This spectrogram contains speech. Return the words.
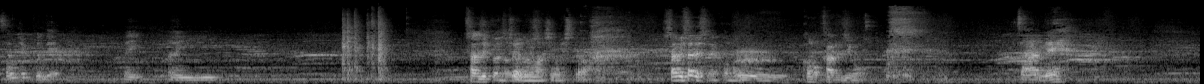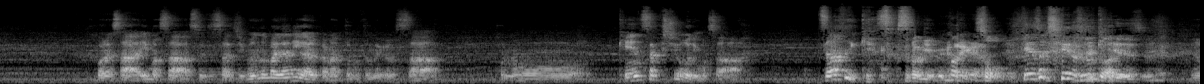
30分で。はい。はい。30分のちょっと回しました。久々ですねこの、うん。この感じも。ザねこれさ今さそれでさ自分の場合何があるかなって思ったんだけどさこの検索しようにもさザで検索するわけにもいかないから、そう。検索性がすごく悪いですよね。うん。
